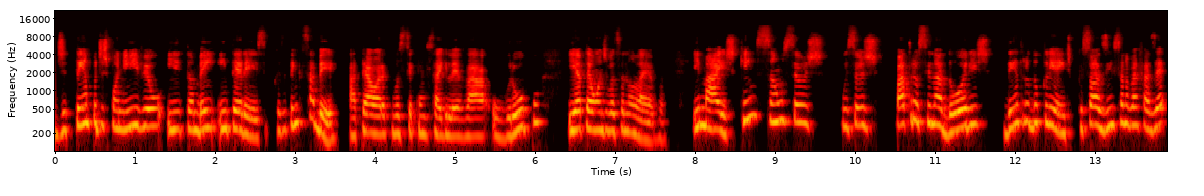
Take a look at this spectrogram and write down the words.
de tempo disponível e também interesse, porque você tem que saber até a hora que você consegue levar o grupo e até onde você não leva. E mais, quem são os seus, os seus patrocinadores dentro do cliente? Porque sozinho você não vai fazer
